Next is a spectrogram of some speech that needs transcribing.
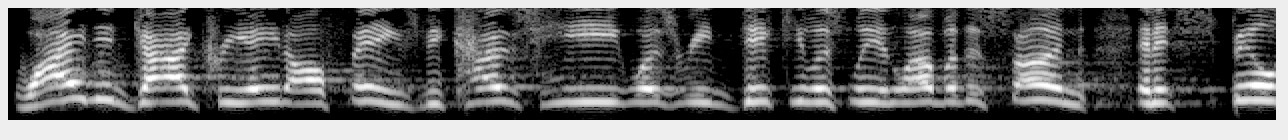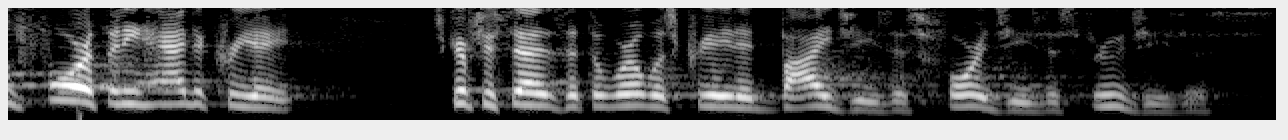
Why did God create all things? Because he was ridiculously in love with his son and it spilled forth and he had to create. Scripture says that the world was created by Jesus, for Jesus, through Jesus.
